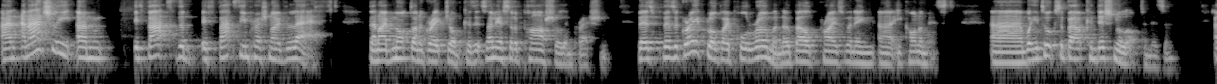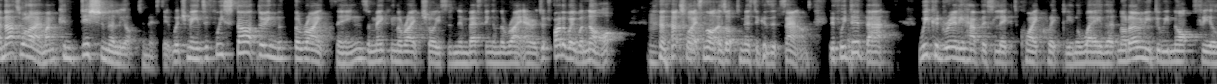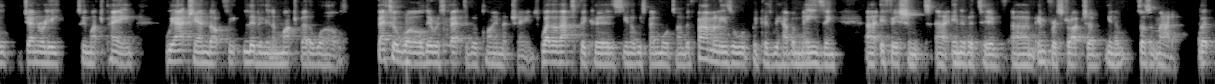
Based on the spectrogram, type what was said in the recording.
And and actually, um, if that's the if that's the impression I've left, then I've not done a great job because it's only a sort of partial impression. There's there's a great blog by Paul Romer, Nobel Prize winning uh, economist, uh, where he talks about conditional optimism. And that's what I am. I'm conditionally optimistic, which means if we start doing the, the right things and making the right choices and investing in the right areas, which by the way, we're not, mm. that's why it's not as optimistic as it sounds. If we did that, we could really have this licked quite quickly in a way that not only do we not feel generally too much pain, we actually end up living in a much better world better world irrespective of climate change whether that's because you know we spend more time with families or because we have amazing uh, efficient uh, innovative um, infrastructure you know doesn't matter but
